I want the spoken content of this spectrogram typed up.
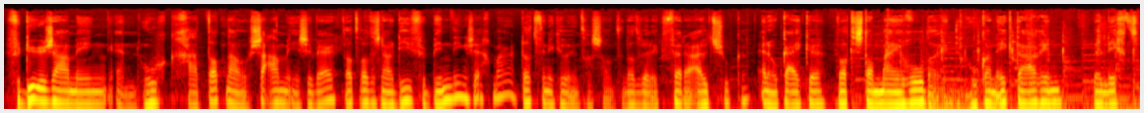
verduurzaming. En hoe gaat dat nou samen in zijn werk? Wat, wat is nou die verbinding, zeg maar? Dat vind ik heel interessant. En dat wil ik verder uitzoeken. En ook kijken, wat is dan mijn rol daarin? En hoe kan ik daarin wellicht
